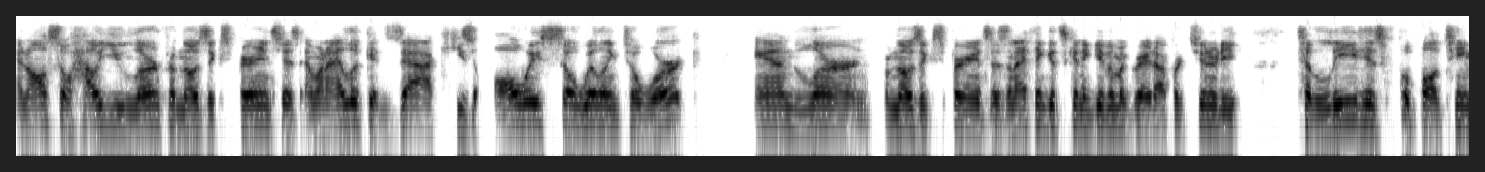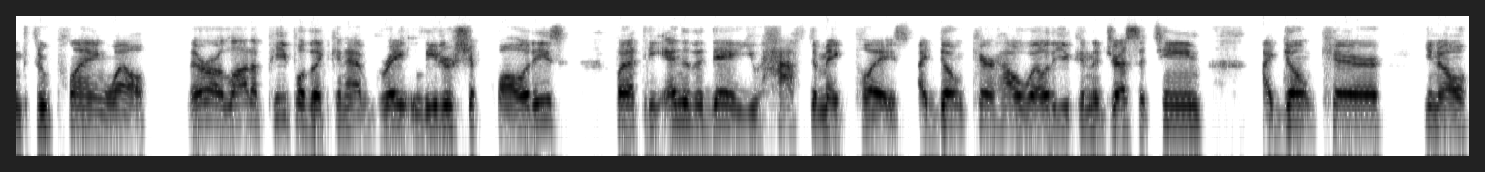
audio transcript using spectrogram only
and also how you learn from those experiences. And when I look at Zach, he's always so willing to work and learn from those experiences. And I think it's going to give him a great opportunity to lead his football team through playing well. There are a lot of people that can have great leadership qualities, but at the end of the day, you have to make plays. I don't care how well you can address a team. I don't care, you know,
